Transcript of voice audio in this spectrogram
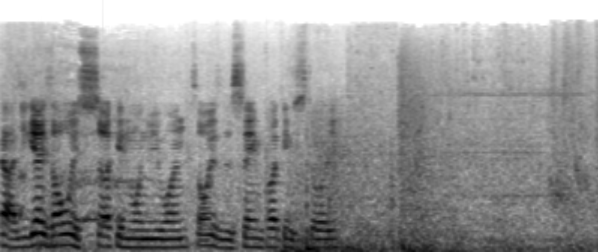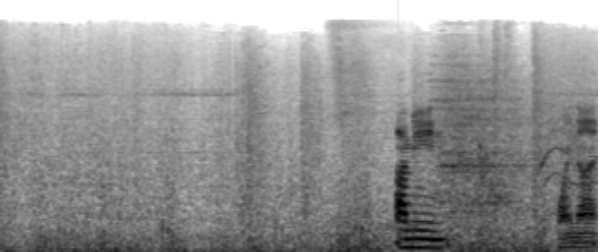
God, you guys always suck in 1v1. It's always the same fucking story. I mean, why not?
